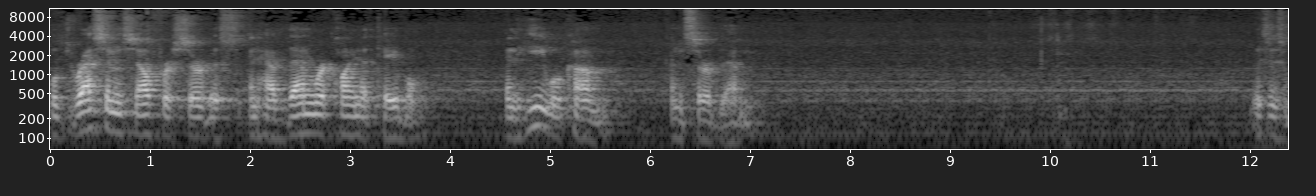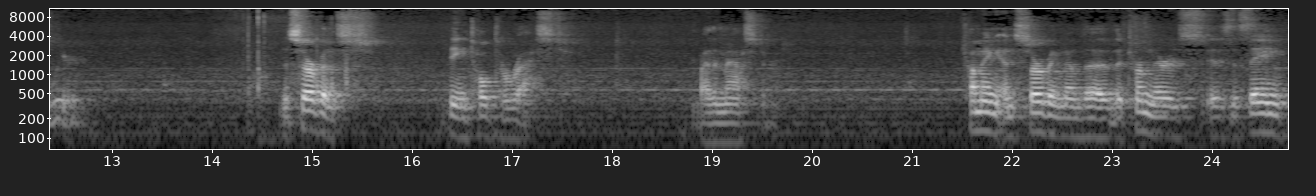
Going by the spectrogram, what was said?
will dress himself for service and have them recline at table, and he will come and serve them. This is weird the servants being told to rest by the master. Coming and serving them, the, the term there is, is the same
